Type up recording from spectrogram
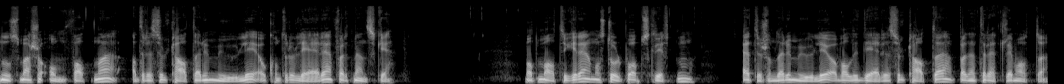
noe som er så omfattende at resultatet er umulig å kontrollere for et menneske. Matematikere må stole på oppskriften ettersom det er umulig å validere resultatet på en etterrettelig måte.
